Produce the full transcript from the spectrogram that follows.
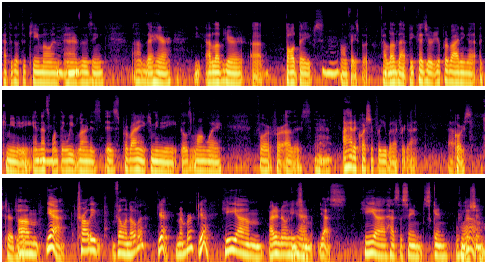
have to go through chemo and, and are Mhm. losing um, their hair. I love your uh, bald babes Mhm. on Facebook. I love that because you're you're providing a, a community, and that's Mhm. one thing we've learned is is providing a community goes a long way for for others. Mhm. I had a question for you, but I forgot. Oh. Of course. Tara, Um, yeah, Charlie Villanueva. yeah, Remember? yeah. He um. I didn't know he had. some- yes, he uh, has the same skin condition, Wow.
